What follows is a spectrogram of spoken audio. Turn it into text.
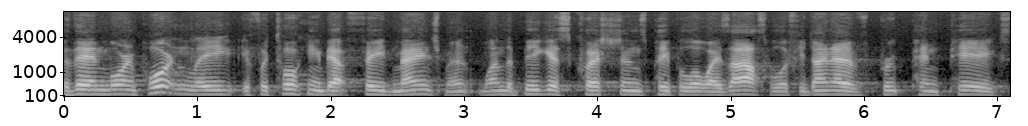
But then, more importantly, if we're talking about feed management, one of the biggest questions people always ask well, if you don't have group pen pigs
